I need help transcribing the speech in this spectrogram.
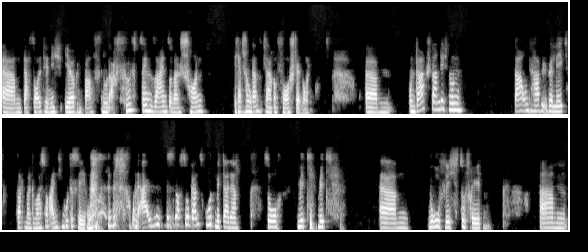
Ähm, das sollte nicht irgendwas 0815 sein, sondern schon, ich hatte schon ganz klare Vorstellungen. Ähm, und da stand ich nun da und habe überlegt, sag mal, du hast doch eigentlich ein gutes Leben. Und eigentlich bist du doch so ganz gut mit deiner, so mit, mit ähm, beruflich zufrieden. ähm,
